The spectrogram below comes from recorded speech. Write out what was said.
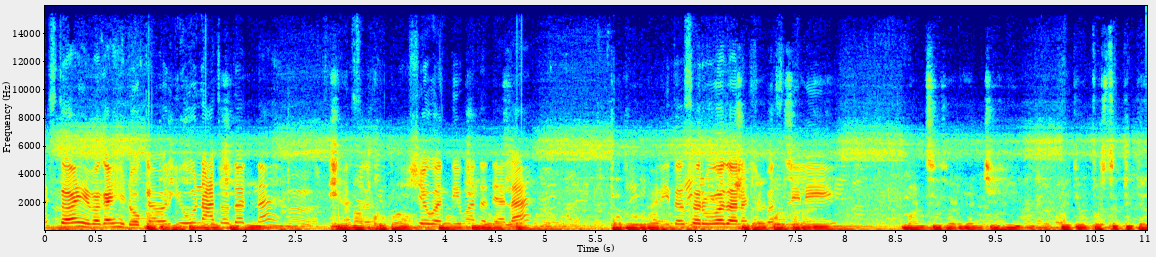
असतं हे बघा हे डोक्यावर घेऊन नाचवतात ना. शेवंती म्हणतात त्याला आणि इथं सर्वजण बसलेले. मानसी सर यांचीही येथे उपस्थिती त्या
